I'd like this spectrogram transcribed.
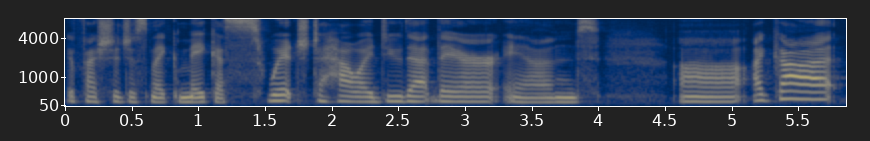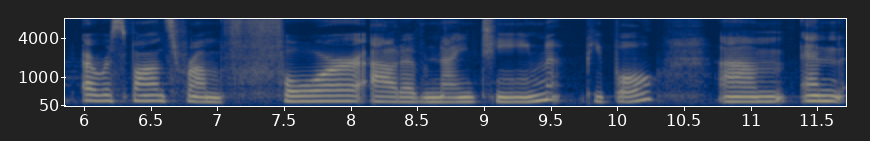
if I should just like make a switch to how I do that there, and uh, I got a response from four out of 19 people. Um, and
